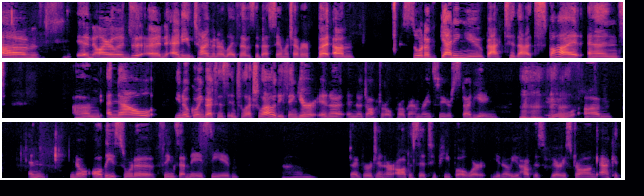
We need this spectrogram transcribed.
Um, in Ireland and any time in our life, that was the best sandwich ever. But um, sort of getting you back to that spot and um, and now you know, going back to this intellectuality thing, you're in a in a doctoral program, right? So you're studying mm-hmm, too, mm-hmm. Um, and you know, all these sort of things that may seem um, divergent or opposite to people where you know you have this very strong ac-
